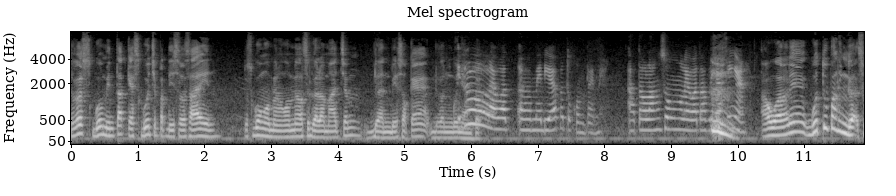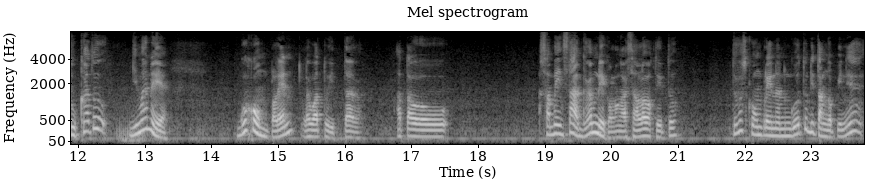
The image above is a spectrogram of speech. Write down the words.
Terus gue minta cash gue cepet diselesain. Terus gue ngomel-ngomel segala macem dan besoknya drone gue itu nyampe. lewat eh, media apa tuh komplainnya? Atau langsung lewat aplikasinya? Awalnya gue tuh paling nggak suka tuh gimana ya? Gue komplain lewat twitter atau sama instagram deh kalau nggak salah waktu itu. Terus komplainan gue tuh ditanggepinnya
